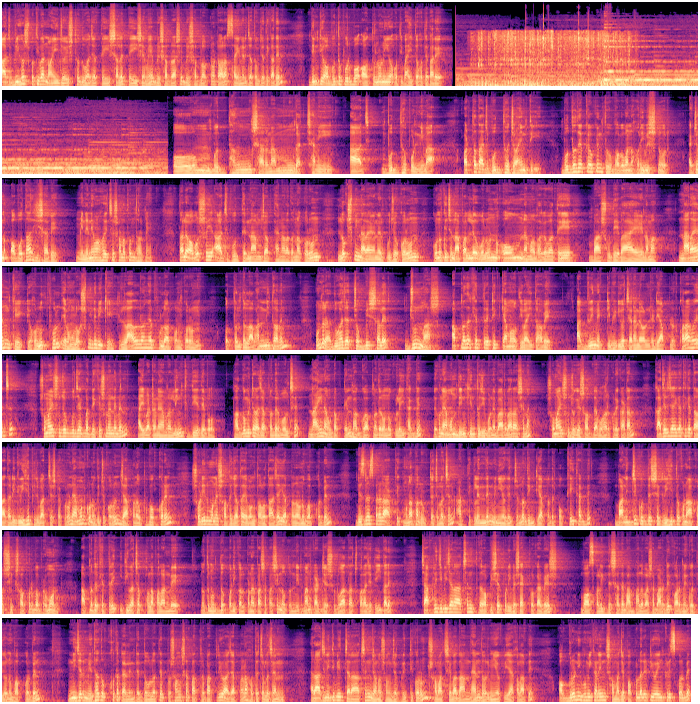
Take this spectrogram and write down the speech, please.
আজ বৃহস্পতিবার নয়ই জ্যৈষ্ঠ দু হাজার তেইশ সালের তেইশে মে বৃষভ রাশি, বৃষভ লগ্ন, টরাস, সাইনের জাতক জাতিকাদের দিনটি অভূতপূর্ব, অতুলনীয় অতিবাহিত হতে পারে। ওম বুদ্ধং শরণম গচ্ছামি। আজ বুদ্ধ পূর্ণিমা, অর্থাৎ আজ বুদ্ধ জয়ন্তী। বুদ্ধদেবকেও কিন্তু ভগবান হরিবিষ্ণুর একজন অবতার হিসাবে মেনে নেওয়া হয়েছে সনাতন ধর্মে। তাহলে অবশ্যই আজ বুদ্ধের নাম জপ, ধ্যান, আরাধনা করুন, লক্ষ্মী নারায়ণের পুজো করুন, কোনো কিছু না পারলেও বলুন, ওম নম ভগবতে বাসুদেবায় নামা। নারায়ণকে একটি হলুদ ফুল এবং লক্ষ্মী দেবীকে একটি লাল রঙের ফুল অর্পণ করুন, অত্যন্ত লাভান্বিত হবেন। বন্ধুরা দু হাজার চব্বিশ সালের জুন মাস আপনাদের ক্ষেত্রে ঠিক কেমন অতিবাহিত হবে? আগ্রিম একটি ভিডিও চ্যানেলে অলরেডি আপলোড করা হয়েছে। সময় সুযোগ বুঝে একবার দেখে শুনে নেবেন। আই বাটনে আমরা লিংক দিয়ে দেব। ভাগ্যমিটার আজ আপনাদের বলছে নাইন আউট অফ টেন ভাগ্য আপনাদের অনুকূলেই থাকবে। দেখুন, এমন দিন কিন্তু জীবনে বারবার আসে না। সময় সুযোগে সদ্ব্যবহার করে কাটান। কাজের জায়গা থেকে তাড়াতাড়ি গৃহে ফিরবার চেষ্টা করুন। এমন কোনো কিছু করুন যা আপনারা উপভোগ করেন। শরীর, মনে সতেজতা এবং তরতাজাই আপনারা অনুভব করবেন। বিজনেসম্যানেরা আর্থিক মুনাফা লুটতে চলেছেন। আর্থিক লেনদেন বিনিয়োগের জন্য দিনটি আপনাদের পক্ষেই থাকবে। বাণিজ্যিক উদ্দেশ্যে গৃহীত কোনো আকস্মিক সফর বা ভ্রমণ আপনাদের ক্ষেত্রে ইতিবাচক ফলাফল আনবে। নতুন উদ্যোগ পরিকল্পনার পাশাপাশি নতুন নির্মাণ কার্যের শুরুয়াত আজ করা যেতেই পারে। চাকরিজীবী যারা আছেন, তাদের অফিসের পরিবেশ এক প্রকার বেশ। বস কলিকদের সাথে ভাব ভালোবাসা বাড়বে, কর্মে গতি অনুভব করবেন। নিজের মেধা, দক্ষতা, ট্যালেন্টের দৌলতে প্রশংসার পাত্রপাত্রীও আজ আপনারা হতে চলেছেন। রাজনীতিবিদ যারা আছেন, জনসংযোগ বৃদ্ধি করুন, সমাজসেবা, দান ধ্যান, ধর্মীয় ক্রিয়াকলাপে অগ্রণী ভূমিকা নিন, সমাজে পপুলারিটিও ইনক্রিজ করবে।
